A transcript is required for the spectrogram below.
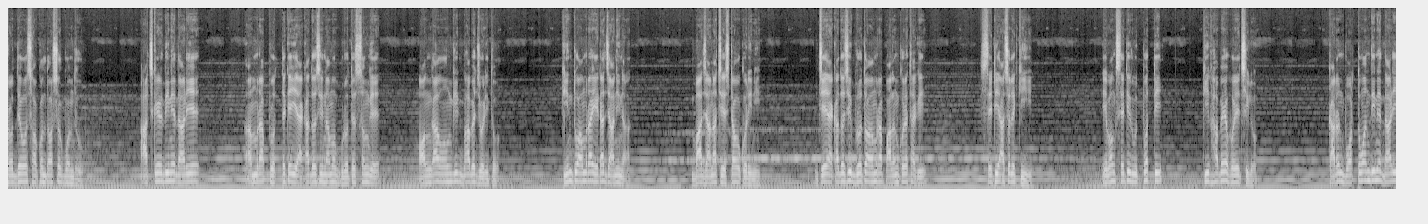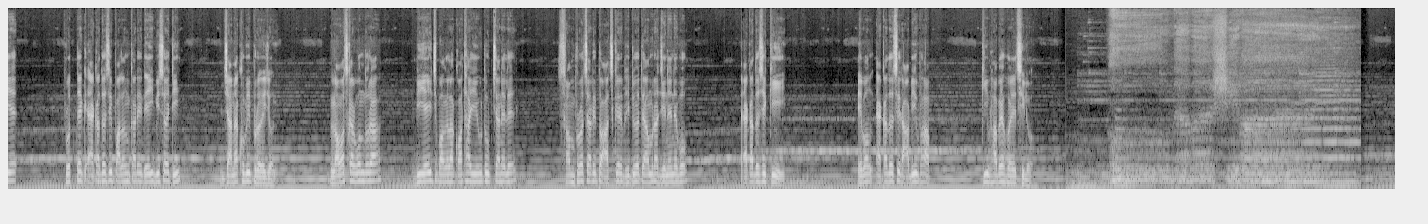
শ্রদ্ধেয় সকল দর্শক বন্ধু, আজকের দিনে দাঁড়িয়ে আমরা প্রত্যেকেই একাদশী নামক ব্রতের সঙ্গে অঙ্গাঙ্গিকভাবে জড়িত। কিন্তু আমরা এটা জানি না বা জানার চেষ্টাও করিনি। যে একাদশী ব্রত আমরা পালন করে থাকি, সেটি আসলে কি এবং সেটির উৎপত্তি কীভাবে হয়েছিল? কারণ বর্তমান দিনে দাঁড়িয়ে প্রত্যেক একাদশী পালনকারীর এই বিষয়টি জানা খুবই প্রয়োজন। নমস্কার বন্ধুরা বিএইচ বাংলা কথা ইউটিউব চ্যানেলে। সম্প্রচারিত আজকের ভিডিওতে আমরা জেনে নেব, একাদশী কি এবং একাদশীর আবির্ভাব কীভাবে হয়েছিল।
